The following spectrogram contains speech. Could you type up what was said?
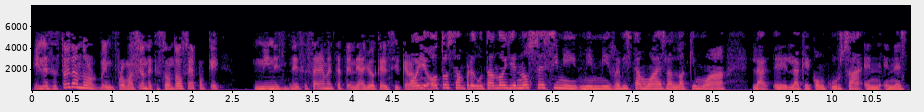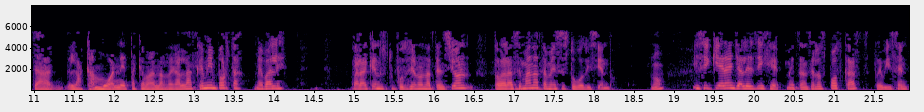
Y les estoy dando información de que son dos, ¿eh? Porque ni necesariamente tenía yo que decir que eran Oye, otros están preguntando, oye, no sé si mi, mi, mi revista MOA es la Lucky MOA, la, eh, la que concursa en, en esta, la camuaneta que van a regalar. ¿Qué me importa? Me vale. ¿Para qué nos pusieron atención? Toda la semana también se estuvo diciendo, ¿no? Y si quieren, ya les dije, métanse los podcasts, revisen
